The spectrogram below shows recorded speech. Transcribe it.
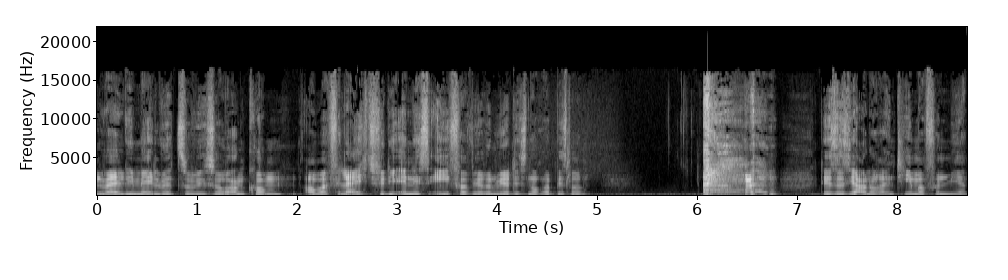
weil die Mail wird sowieso ankommen, aber vielleicht für die NSA verwirren wir das noch ein bisschen. das ist ja auch noch ein Thema von mir.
